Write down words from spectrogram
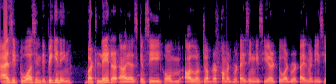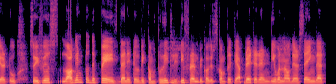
as it was in the beginning but later uh, as you can see home allworkjob.com advertising is here too advertisement is here too. So if you log into the page then it will be completely different because it's completely updated and even now they're saying that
